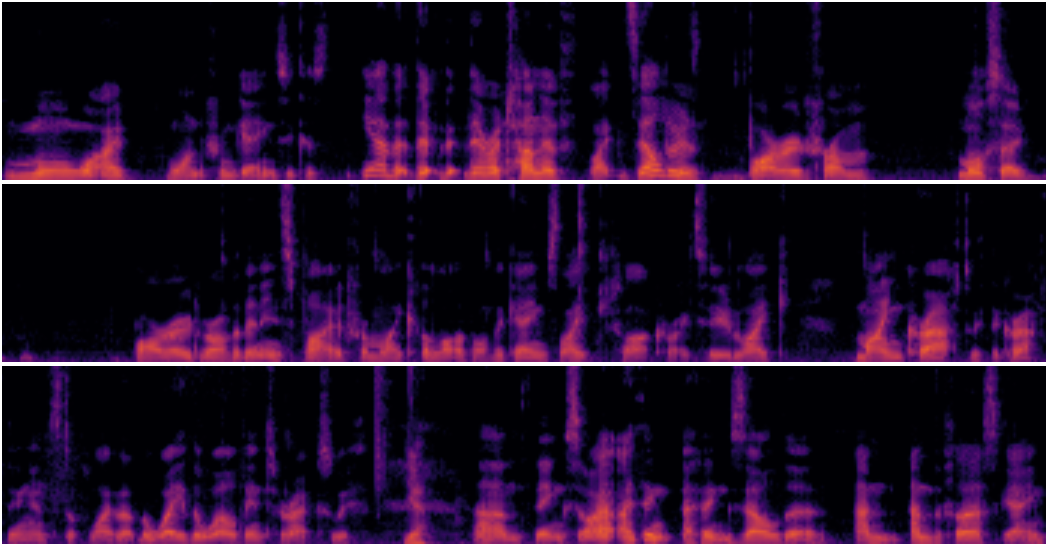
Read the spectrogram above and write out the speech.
more what I want from games because yeah, there, there, there are a ton of like Zelda is borrowed from more so borrowed rather than inspired from like a lot of other games like Far Cry 2, like Minecraft with the crafting and stuff like that. The way the world interacts with Yeah. um, things. So I, I think I think Zelda and and the first game,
